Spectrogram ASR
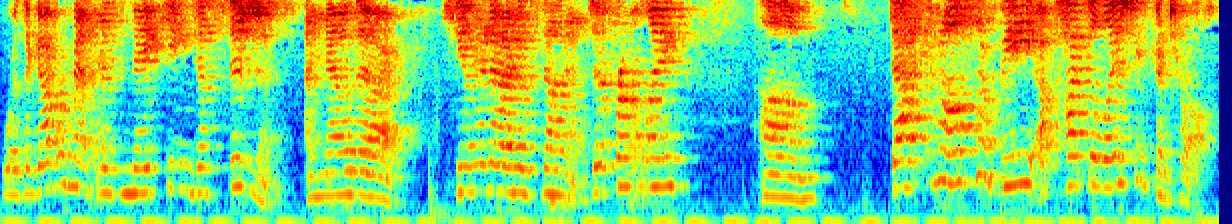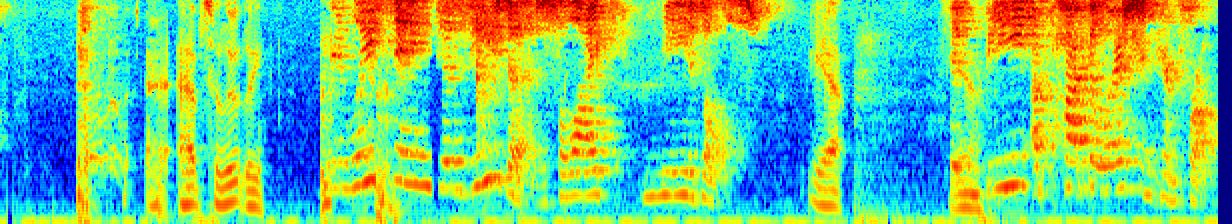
where the government is making decisions. I know that Canada has done it differently. Um, that can also be a population control. Absolutely. Releasing diseases like measles Yeah. can Yeah. be a population control.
